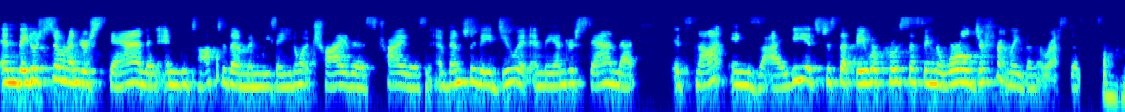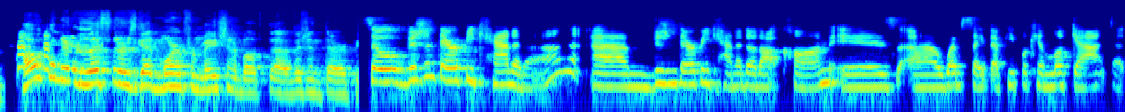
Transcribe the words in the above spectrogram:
and they just don't understand. And, and we talk to them and we say you know what? Try this try this. And eventually they do it and they understand that it's not anxiety it's just that they were processing the world differently than the rest of us. How can our listeners get more information about uh, vision therapy? So vision therapy canada um, visiontherapycanada.com is a website that people can look at that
